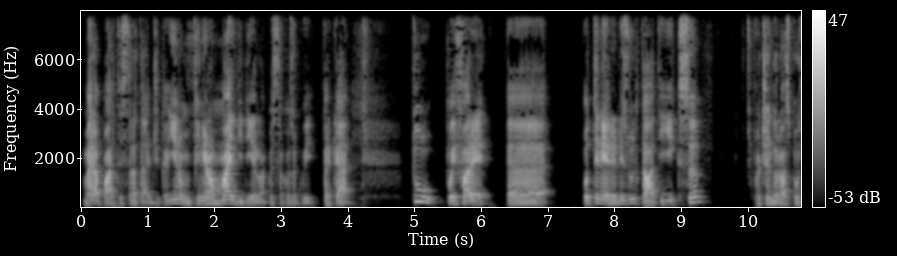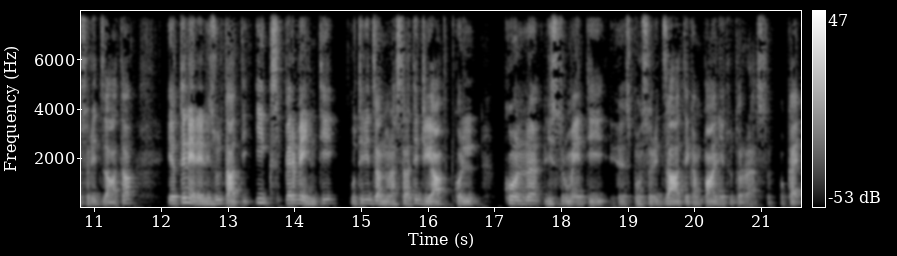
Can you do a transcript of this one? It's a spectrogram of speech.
ma è la parte strategica. Io non finirò mai di dirla questa cosa qui, perché tu puoi fare eh, ottenere risultati X facendo la sponsorizzata e ottenere risultati X per 20 utilizzando una strategia col, con gli strumenti eh, sponsorizzati, campagne e tutto il resto, ok?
